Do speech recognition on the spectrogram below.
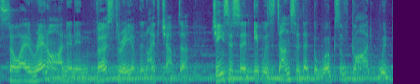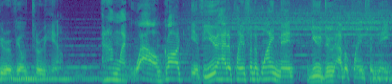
So I read on, and in verse 3 of the ninth chapter, Jesus said, It was done so that the works of God would be revealed through him. And I'm like, wow, God, if you had a plan for the blind man, you do have a plan for me.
